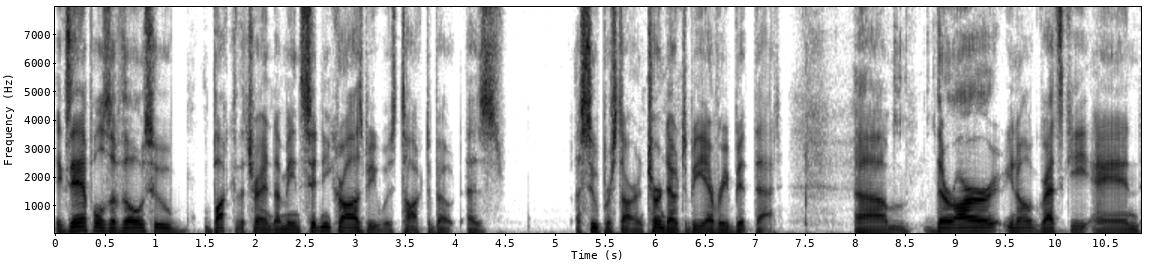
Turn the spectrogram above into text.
examples of those who buck the trend. I mean, Sidney Crosby was talked about as a superstar and turned out to be every bit that. Um, there are, you know, Gretzky and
